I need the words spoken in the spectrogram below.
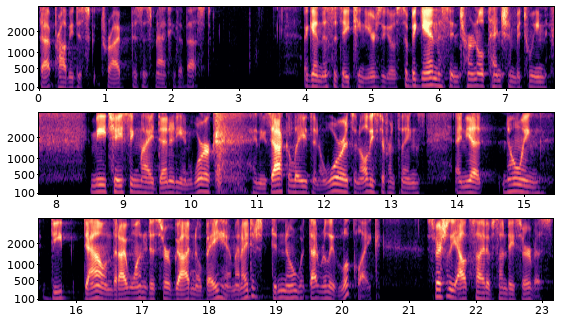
That probably described Business Matthew the best. Again, this is 18 years ago. So began this internal tension between me chasing my identity and work and these accolades and awards and all these different things, and yet knowing deep down that I wanted to serve God and obey Him. And I just didn't know what that really looked like, especially outside of Sunday service.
